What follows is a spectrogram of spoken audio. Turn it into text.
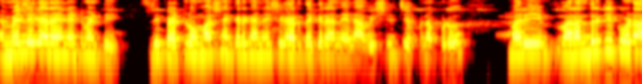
ఎమ్మెల్యే గారు అయినటువంటి శ్రీ పెట్ల ఉమాశంకర్ గణేష్ గారి దగ్గర నేను ఆ విషయం చెప్పినప్పుడు మరి వారందరికీ కూడా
